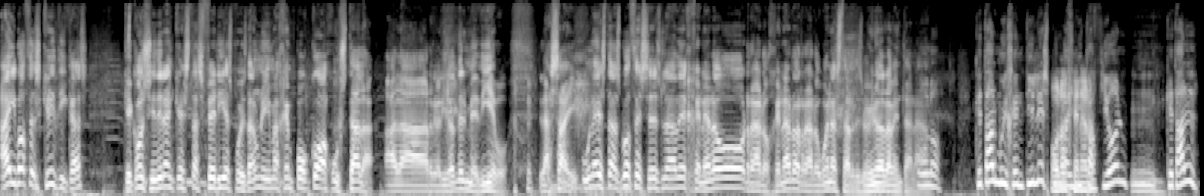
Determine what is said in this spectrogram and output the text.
Hay voces críticas que consideran que estas ferias pues dan una imagen poco ajustada a la realidad del medievo. Las hay. Una de estas voces es la de Genaro Raro. Genaro Raro, buenas tardes, me vino a la ventana. Hola. ¿Qué tal? Muy gentiles por Hola, la Genaro. invitación. ¿Qué tal,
